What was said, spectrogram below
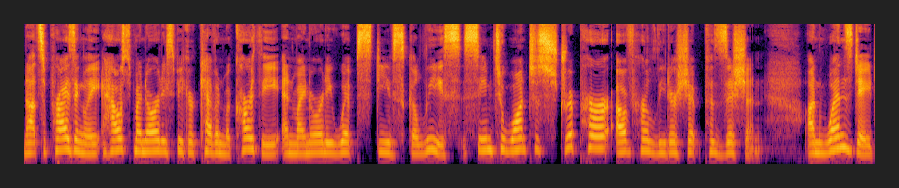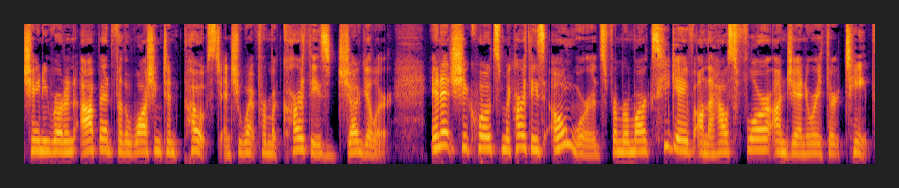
Not surprisingly, House Minority Speaker Kevin McCarthy and Minority Whip Steve Scalise seem to want to strip her of her leadership position. On Wednesday, Cheney wrote an op ed for the Washington Post, and she went for McCarthy's jugular. In it, she quotes McCarthy's own words from remarks he gave on the House floor on January 13th.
